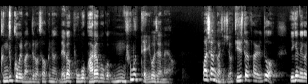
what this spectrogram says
금두껍을 만들어서 그냥 내가 보고 바라보고 음 흐뭇해 이거잖아요. 마찬가지죠. 디지털 파일도 이게 내가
